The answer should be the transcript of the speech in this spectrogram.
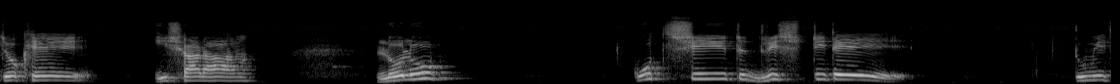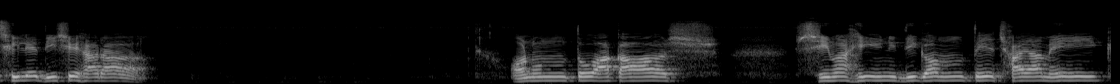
চোখে ইশারা। লোলুপ কুৎসিত দৃষ্টিতে তুমি ছিলে দিশেহারা। অনন্ত আকাশ সীমাহীন দিগন্তে ছায়া মেঘ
